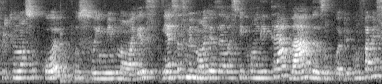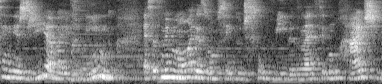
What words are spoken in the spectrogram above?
porque o nosso corpo possui memórias e essas memórias elas ficam ali travadas no corpo e conforme essa energia vai fluindo, essas memórias vão sendo dissolvidas, né? Segundo Reich,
